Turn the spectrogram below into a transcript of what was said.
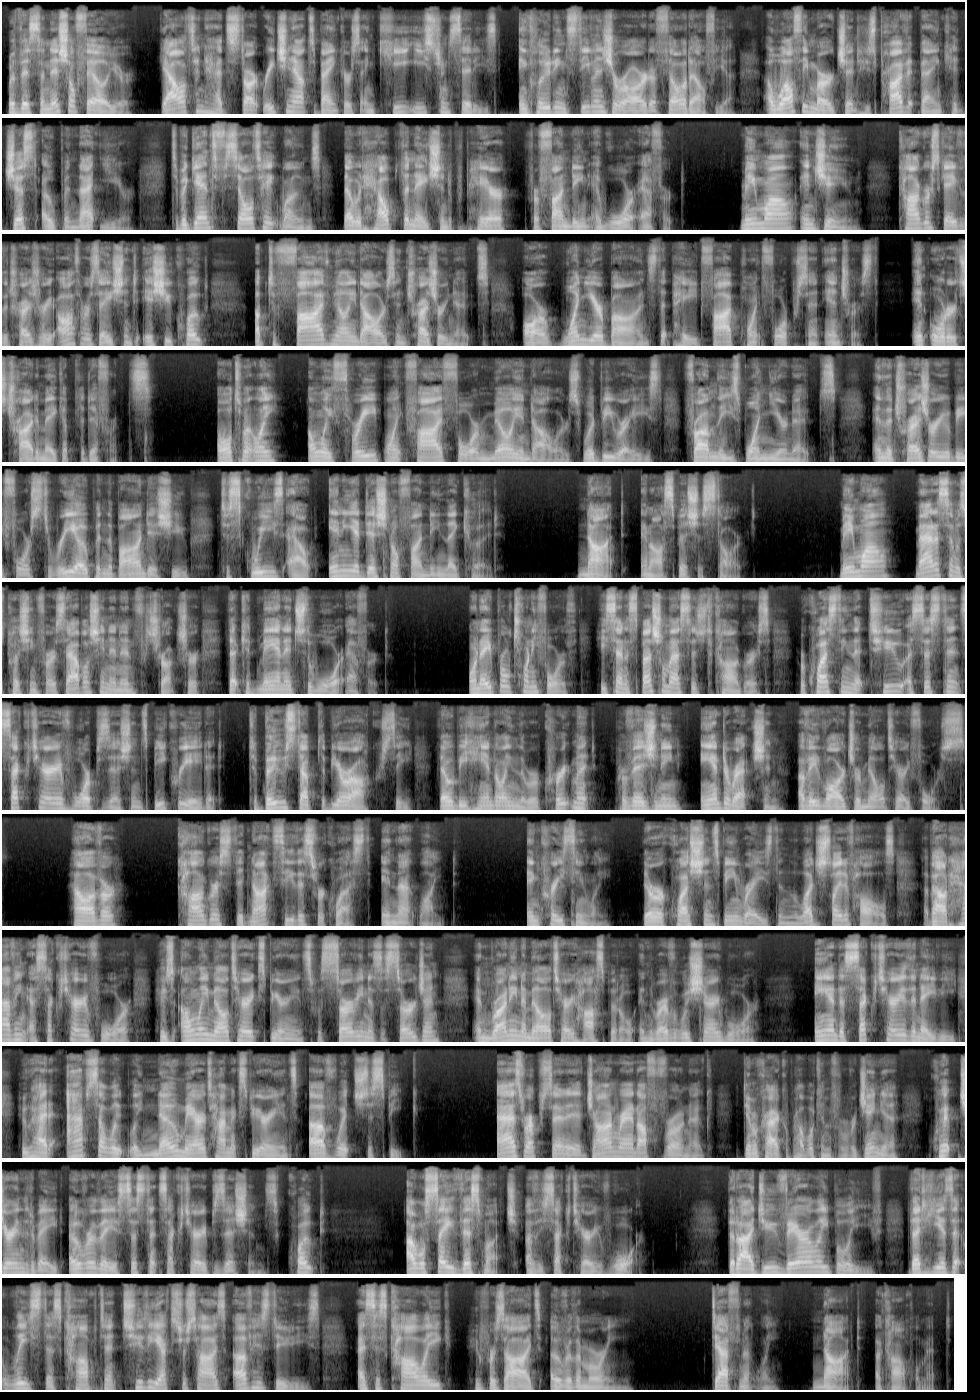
With this initial failure, Gallatin had to start reaching out to bankers in key eastern cities, including Stephen Girard of Philadelphia, a wealthy merchant whose private bank had just opened that year, to begin to facilitate loans that would help the nation to prepare for funding a war effort. Meanwhile, in June, Congress gave the Treasury authorization to issue, quote, up to $5 million in Treasury notes, or one year bonds that paid 5.4% interest, in order to try to make up the difference. Ultimately, only $3.54 million would be raised from these one year notes, and the Treasury would be forced to reopen the bond issue to squeeze out any additional funding they could. Not an auspicious start. Meanwhile, Madison was pushing for establishing an infrastructure that could manage the war effort. On April 24th, he sent a special message to Congress requesting that two Assistant Secretary of War positions be created to boost up the bureaucracy that would be handling the recruitment, provisioning, and direction of a larger military force. However, Congress did not see this request in that light. Increasingly, there were questions being raised in the legislative halls about having a Secretary of War whose only military experience was serving as a surgeon and running a military hospital in the Revolutionary War, and a Secretary of the Navy who had absolutely no maritime experience of which to speak. As Representative John Randolph of Roanoke, Democratic Republican from Virginia, quipped during the debate over the assistant secretary positions, quote, I will say this much of the Secretary of War that I do verily believe that he is at least as competent to the exercise of his duties as his colleague who presides over the Marine. Definitely not a compliment.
